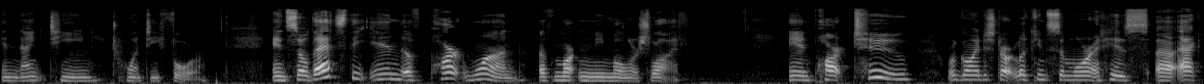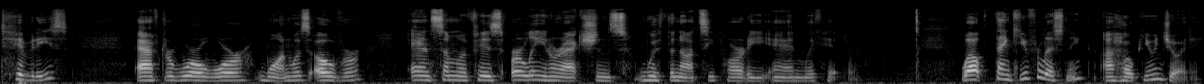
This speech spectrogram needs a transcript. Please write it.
in 1924. And so that's the end of part one of Martin Niemöller's life. In part two, we're going to start looking some more at his uh, activities after World War One was over and some of his early interactions with the Nazi Party and with Hitler. Well, thank you for listening. I hope you enjoyed it.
